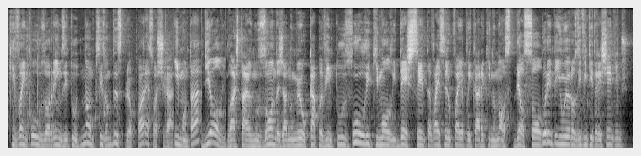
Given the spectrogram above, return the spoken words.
que vem com os O-rings e tudo, não precisam de se preocupar, é só chegar e montar. De óleo, lá está nos Honda, já no meu K20 uso. O Liquimoli 1060 vai ser o que vai aplicar aqui no nosso Del Sol. 41,23€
